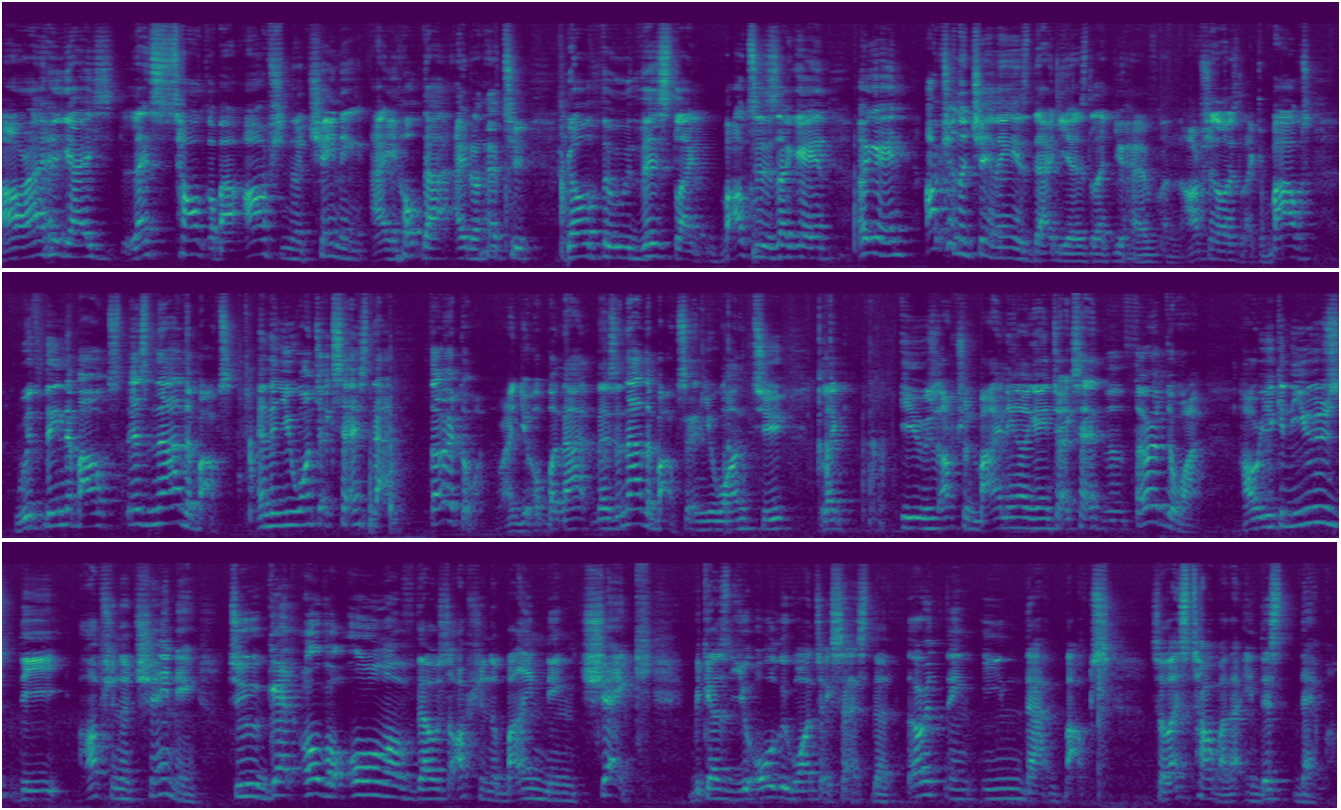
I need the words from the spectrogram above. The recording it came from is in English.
Alright guys, let's talk about optional chaining. I hope that I don't have to go through this like boxes again. Again, optional chaining is the idea is like you have an optional, it's like a box. Within the box, there's another box. And then you want to access that third one, right? You open that, there's another box and you want to like use option binding again to access the third one how you can use the optional chaining to get over all of those optional binding check because you only want to access the third thing in that box. So let's talk about that in this demo.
